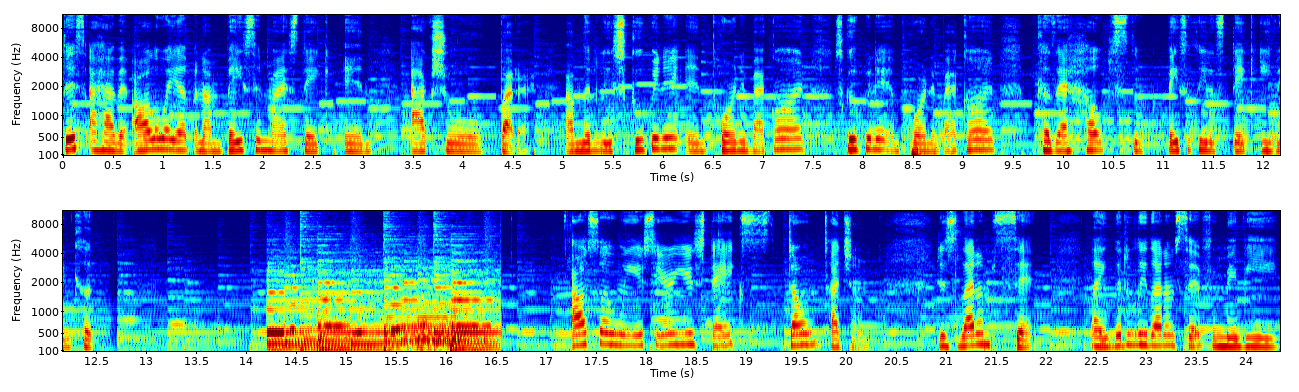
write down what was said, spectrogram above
this I have it all the way up and I'm basting my steak in actual butter. I'm literally scooping it and pouring it back on, scooping it and pouring it back on because that helps the basically the steak even cook Also, when you're searing your steaks, don't touch them. Just let them sit. Like literally let them sit for maybe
